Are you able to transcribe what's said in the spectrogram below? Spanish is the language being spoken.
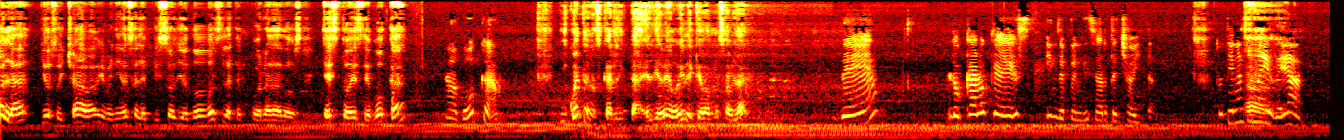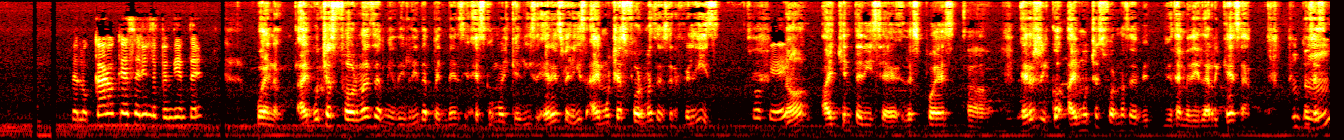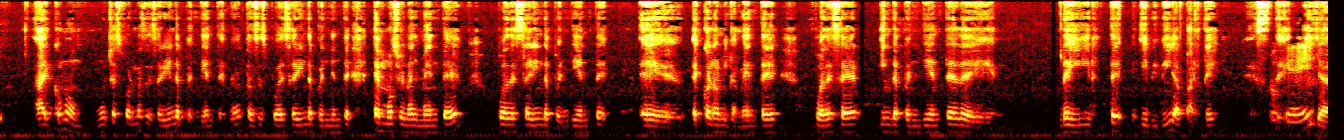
Hola, yo soy Chava, bienvenidos al episodio 2 de la temporada 2. Esto es de Boca a Boca. Y cuéntanos, Carlita, el día de hoy, ¿de qué vamos a hablar? De lo caro que es independizarte, chavita. ¿Tú tienes una ah. idea de lo caro que es ser independiente? Bueno, hay muchas formas de medir la independencia. Es como el que dice, ¿eres feliz? Hay muchas formas de ser feliz. Okay. ¿No? Hay quien te dice después, ah, ¿eres rico? Hay muchas formas de, medir la riqueza. Entonces, hay como muchas formas de ser independiente, ¿no? Entonces puedes ser independiente emocionalmente, puedes ser independiente eh, económicamente, puedes ser independiente de, de irte y vivir aparte. Este, ya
